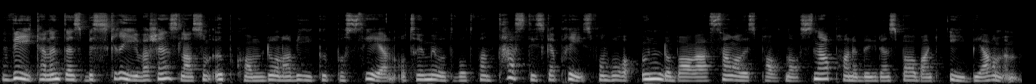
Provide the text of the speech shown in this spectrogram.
Vi kan inte ens beskriva känslan som uppkom då när vi gick upp på scen och tog emot vårt fantastiska pris från våra underbara samarbetspartner Snapphanebygdens Sparbank i Bjärnum.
